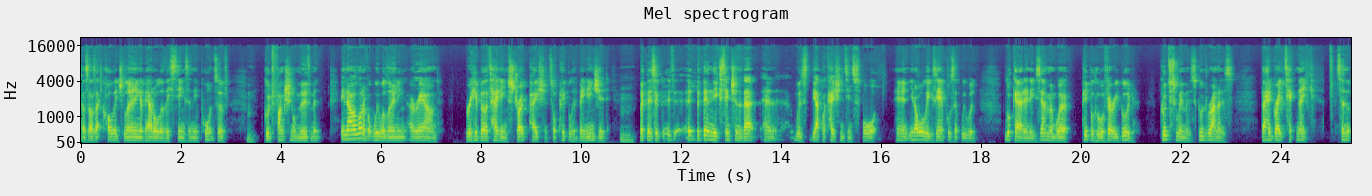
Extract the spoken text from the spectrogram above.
as I was at college learning about all of these things and the importance of. Good functional movement. You know, a lot of it we were learning around rehabilitating stroke patients or people who'd been injured. Mm. But there's a, but then the extension of that and was the applications in sport. And you know, all the examples that we would look at and examine were people who were very good, good swimmers, good runners. They had great technique. So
